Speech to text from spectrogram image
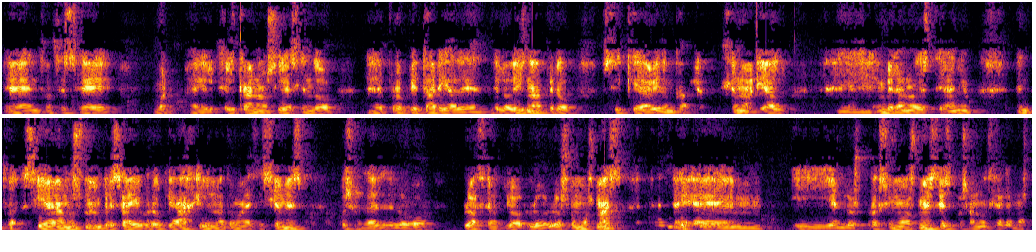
Eh, entonces, eh, bueno, el, Cano sigue siendo propietaria de, de Lodisna, pero sí que ha habido un cambio accionarial en verano de este año. Si éramos una empresa, yo creo que ágil en la toma de decisiones, pues desde luego lo, hace, lo, somos más. y en los próximos meses, pues anunciaremos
